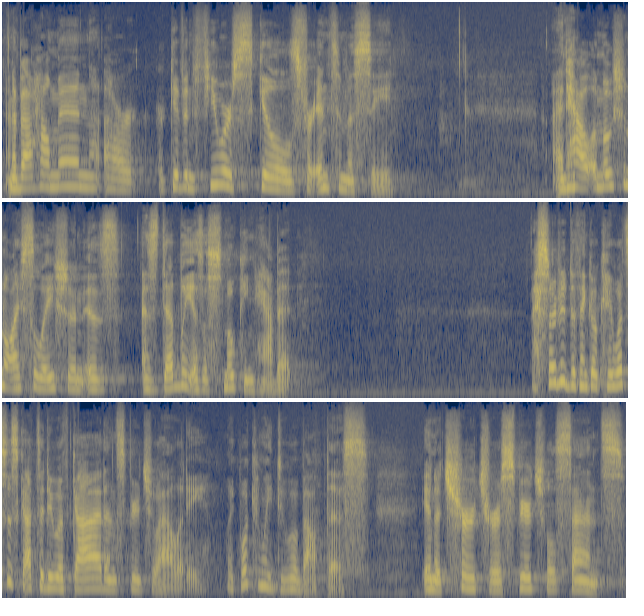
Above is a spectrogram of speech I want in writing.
and about how men are, are given fewer skills for intimacy, and how emotional isolation is as deadly as a smoking habit, I started to think okay, what's this got to do with God and spirituality? Like, what can we do about this in a church or a spiritual sense?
